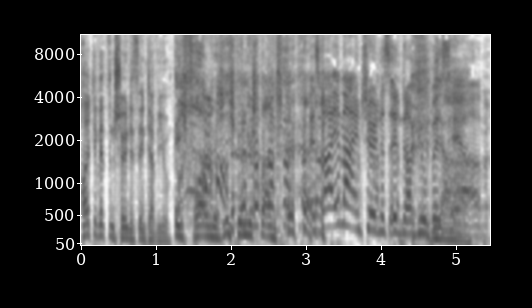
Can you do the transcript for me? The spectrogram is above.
Heute wird ein schönes Interview. Ich freue mich, ich bin gespannt. Es war immer ein schönes Interview bisher.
